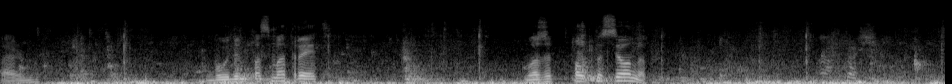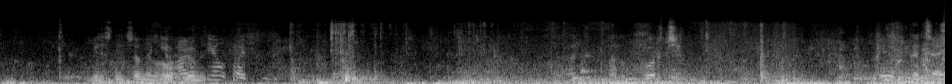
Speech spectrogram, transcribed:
Правильно. Будем посмотреть. Может полтусенок? А, точно. Більш нічого не можу плюнути. Мартіл точно. Горчик. Ух, качай.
